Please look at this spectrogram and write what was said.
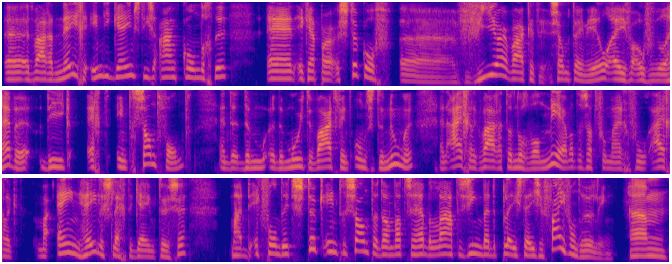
uh, het waren negen indie games die ze aankondigden. En ik heb er een stuk of uh, vier, waar ik het zo meteen heel even over wil hebben, die ik echt interessant vond. En de, de, de moeite waard vind om ze te noemen. En eigenlijk waren het er nog wel meer, want er zat voor mijn gevoel eigenlijk maar één hele slechte game tussen. Maar ik vond dit stuk interessanter dan wat ze hebben laten zien bij de PlayStation 5 onthulling. Um,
